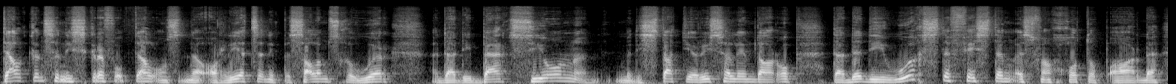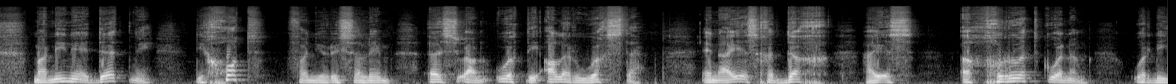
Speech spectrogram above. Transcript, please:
telkens in die skrif optel, ons nou al reeds in die psalms gehoor, dat die berg Sion, met die stad Jerusalem daarop, dat dit die hoogste vesting is van God op aarde, maar nie net dit nie, die God van Jerusalem is dan ook die allerhoogste, en hy is gedig, hy is een groot koning oor die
